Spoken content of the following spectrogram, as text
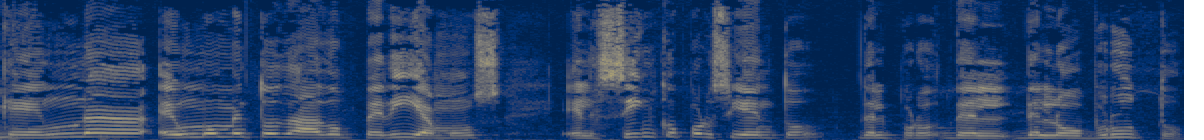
que en, una, en un momento dado pedíamos el 5% del, del, de lo bruto.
